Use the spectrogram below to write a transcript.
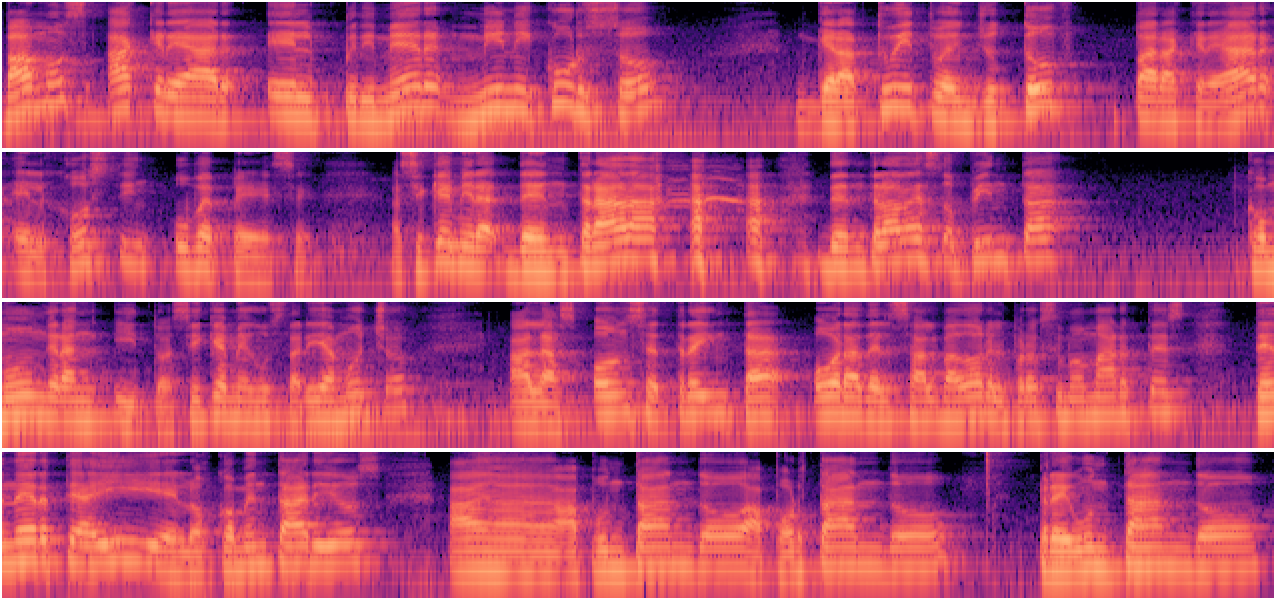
vamos a crear el primer mini curso gratuito en YouTube para crear el hosting VPS. Así que mira, de entrada, de entrada esto pinta como un gran hito. Así que me gustaría mucho a las 11.30 hora del Salvador el próximo martes, tenerte ahí en los comentarios, apuntando, aportando, preguntando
